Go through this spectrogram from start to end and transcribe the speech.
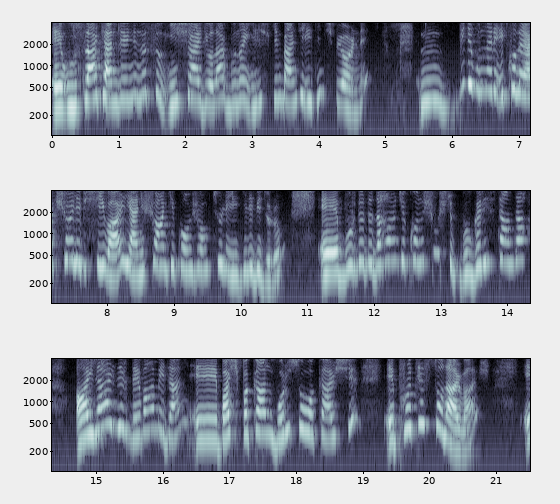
E, uluslar kendilerini nasıl inşa ediyorlar buna ilişkin bence ilginç bir örnek. Hmm, bir de bunlara ek olarak şöyle bir şey var yani şu anki konjonktürle ilgili bir durum. Ee, burada da daha önce konuşmuştuk Bulgaristan'da aylardır devam eden e, Başbakan Borisov'a karşı e, protestolar var. E,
